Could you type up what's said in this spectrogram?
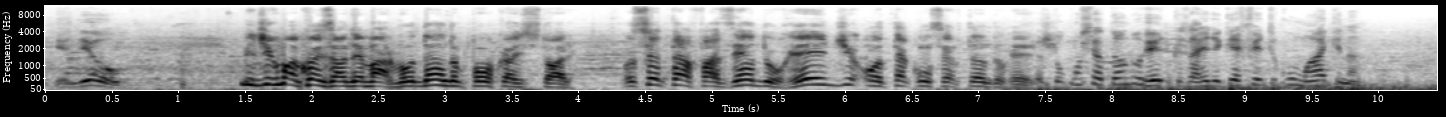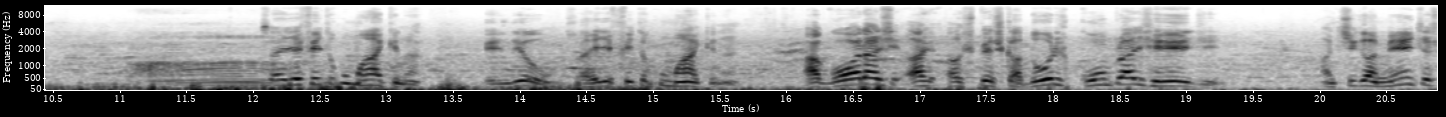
Entendeu? Me diga uma coisa, Aldemar, mudando um pouco a história. Você está fazendo rede ou está consertando Eu rede? estou consertando rede, porque essa rede aqui é feita com máquina. Essa rede é feita com máquina, entendeu? Essa rede é feita com máquina. Agora as- as- os pescadores compram as redes. Antigamente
